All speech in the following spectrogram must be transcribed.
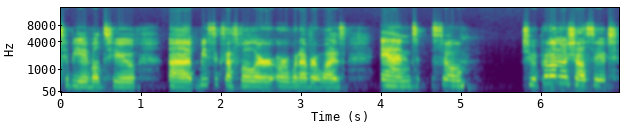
to be able to uh, be successful or or whatever it was and so she would put on the Michelle suit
